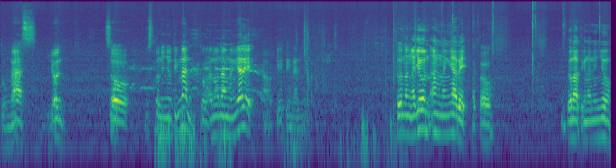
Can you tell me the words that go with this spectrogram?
dungas. Yun. So, gusto ninyong tingnan kung ano nang nangyari. Ah, Okay, tingnan niyo. Ito na ngayon ang nangyari. Ito. Ito na, tingnan ninyo.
